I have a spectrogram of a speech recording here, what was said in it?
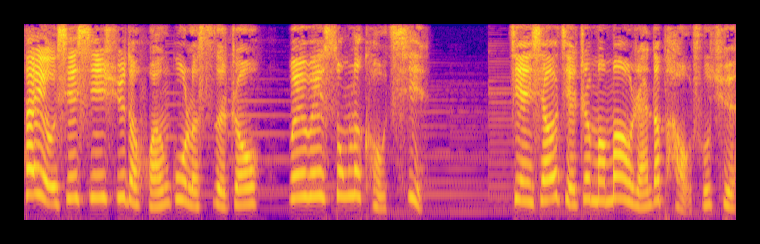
她有些心虚的环顾了四周，微微松了口气。简小姐这么贸然的跑出去，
